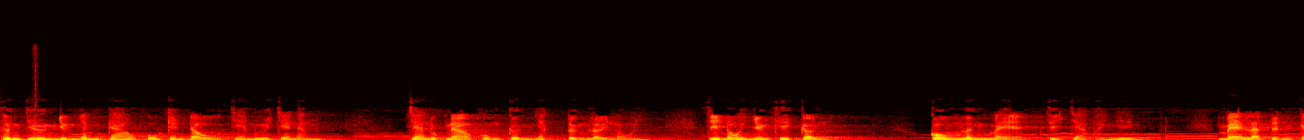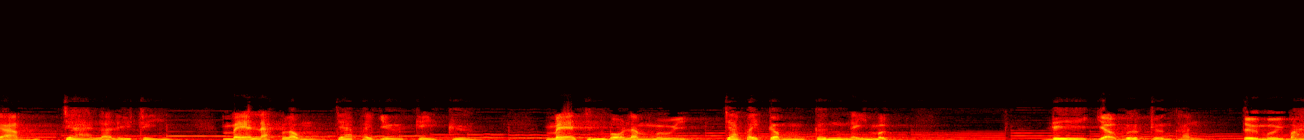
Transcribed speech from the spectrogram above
thân dương những nhánh cao phủ trên đầu che mưa che nắng. Cha lúc nào cũng cân nhắc từng lời nói, chỉ nói những khi cần. Con lấn mẹ thì cha phải nghiêm. Mẹ là tình cảm, cha là lý trí. Mẹ lạc lòng, cha phải giữ kỹ cương. Mẹ chính bỏ làm mười, cha phải cầm cân nảy mực. Đi vào bước trưởng thành, từ mười ba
